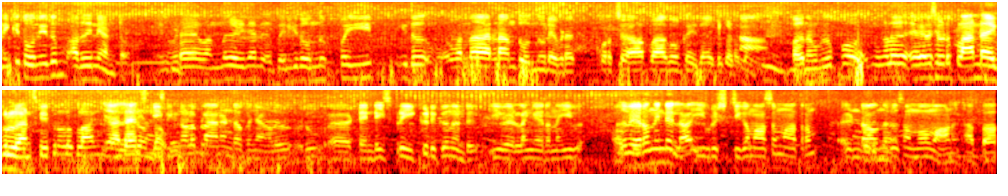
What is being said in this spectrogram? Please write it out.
എനിക്ക് തോന്നിയതും അത് തന്നെയാണ് കേട്ടോ ഇവിടെ വന്നു കഴിഞ്ഞാൽ ഇപ്പം എനിക്ക് തോന്നുന്നു ഇപ്പോൾ ഈ ഇത് വന്ന കാരണമാണെന്ന് തോന്നുന്നില്ല ഇവിടെ കുറച്ച് ആ ഭാഗമൊക്കെ ഇതായിട്ട് കിടക്കും. അപ്പോൾ അത് നമുക്ക് ഇപ്പോൾ നിങ്ങൾ ഏകദേശം ഇവിടെ പ്ലാൻ ആയിക്കുള്ളൂ ലാൻഡ്സ്കേപ്പിനുള്ള പ്ലാൻ ലാൻഡ്സ്കേപ്പിനുള്ള പ്ലാൻ ഉണ്ട്. അപ്പോൾ ഞങ്ങൾ ഒരു ടെൻ ഡേയ്സ് ബ്രേക്ക് എടുക്കുന്നുണ്ട്. ഈ വെള്ളം കയറുന്ന ഈ അത് വേറെ ഒന്നിന്റെ അല്ല ഈ വൃശ്ചിക മാസം മാത്രം ഉണ്ടാവുന്ന ഒരു സംഭവമാണ്. അപ്പോൾ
